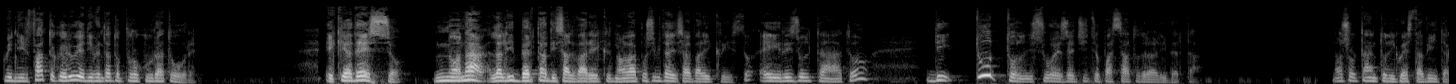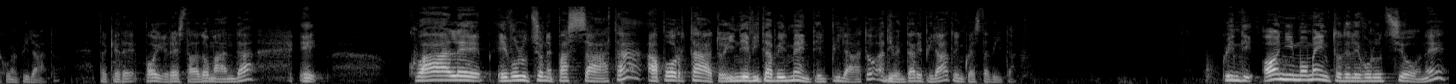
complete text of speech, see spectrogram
Quindi il fatto che lui è diventato procuratore e che adesso non ha la libertà di salvare il, non ha la possibilità di salvare il Cristo, è il risultato di tutto il suo esercizio passato della libertà, non soltanto di questa vita come Pilato, perché poi resta la domanda e quale evoluzione passata ha portato inevitabilmente il Pilato a diventare Pilato in questa vita. Quindi ogni momento dell'evoluzione,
